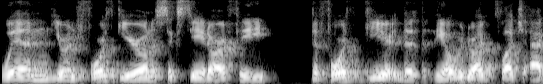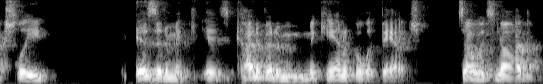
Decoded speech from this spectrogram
when you're in fourth gear on a 68 RFE, the fourth gear, the, the overdrive clutch actually is at a it's kind of at a mechanical advantage. So it's not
